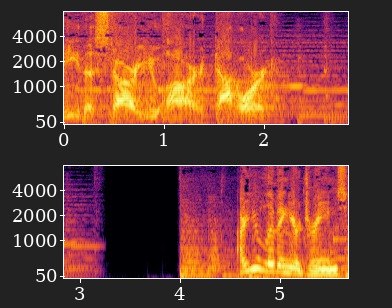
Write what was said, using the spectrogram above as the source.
BeTheStarYouAre.org. Are you living your dreams?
